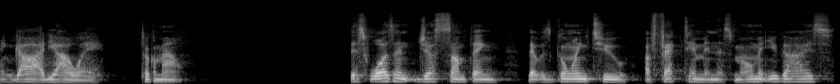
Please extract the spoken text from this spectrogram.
And God, Yahweh, took him out. This wasn't just something that was going to affect him in this moment, you guys.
